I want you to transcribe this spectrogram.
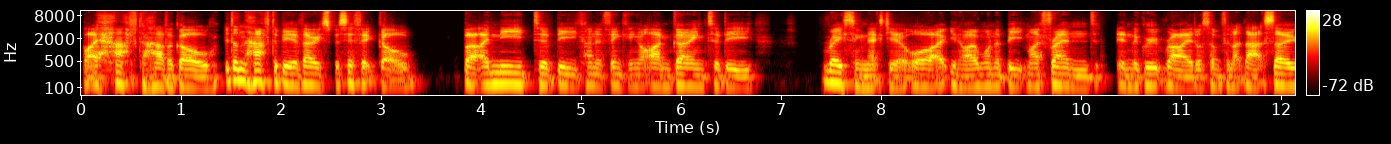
but I have to have a goal. It doesn't have to be a very specific goal, but I need to be kind of thinking, oh, I'm going to be racing next year, or you know, I want to beat my friend in the group ride or something like that. So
